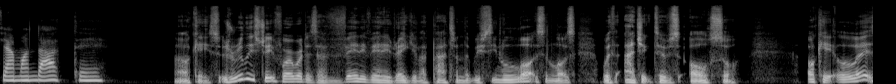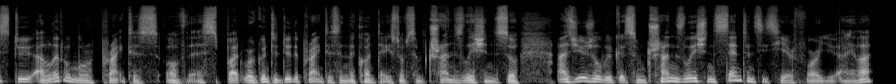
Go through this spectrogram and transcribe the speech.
Siamo andate. Okay, so it's really straightforward. It's a very, very regular pattern that we've seen lots and lots with adjectives also. Okay, let's do a little more practice of this, but we're going to do the practice in the context of some translations. So, as usual, we've got some translation sentences here for you, Ayla,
